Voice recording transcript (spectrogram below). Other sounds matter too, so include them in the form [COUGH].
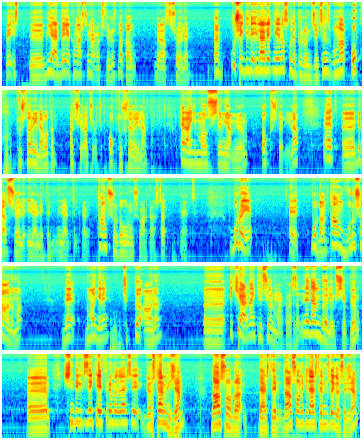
Ve e, bir yerde yakınlaştırma yapmak istiyoruz. Bakalım biraz şöyle. Ha, bu şekilde ilerletmeye nasıl yapıyorum diyeceksiniz. Bunlar ok tuşlarıyla bakın. Açıyor açıyor açıyor. Ok tuşlarıyla. Herhangi bir mouse işlemi yapmıyorum. Ok tuşlarıyla. Evet e, biraz şöyle ilerletelim ilerletelim. Evet tam şurada vurmuşum arkadaşlar. Evet. Burayı evet buradan tam vuruş anımı ve Dmage'nin çıktığı anı e, iki yerden kesiyorum arkadaşlar. Neden böyle bir şey yapıyorum? E, şimdilik size keyfireme dersi göstermeyeceğim. Daha sonra derslerim daha sonraki derslerimizde göstereceğim.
